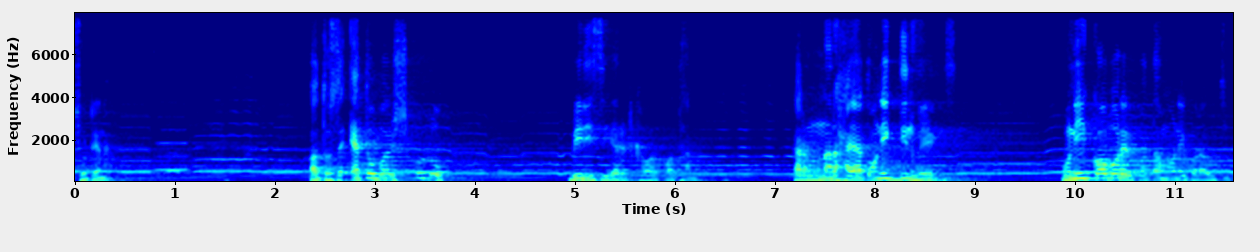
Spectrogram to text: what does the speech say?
ছুটে না। অথচ এত বয়স্ক লোক বিড়ি সিগারেট খাওয়ার কথা না। কারণ ওনার হায়াত অনেক দিন হয়ে গেছে। উনি কবরের কথা মনে করা উচিত।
